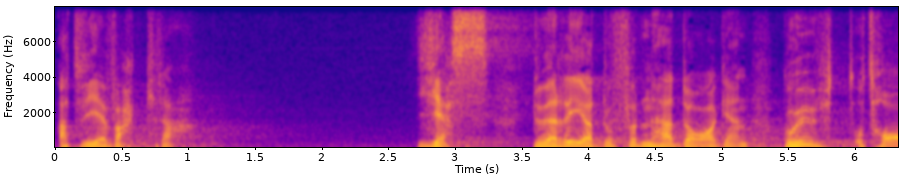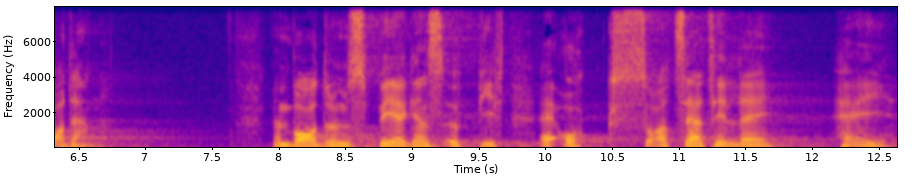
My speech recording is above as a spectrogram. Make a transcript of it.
att vi är vackra. Yes, du är redo för den här dagen. Gå ut och ta den. Men badrumsspegelns uppgift är också att säga till dig, hej,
